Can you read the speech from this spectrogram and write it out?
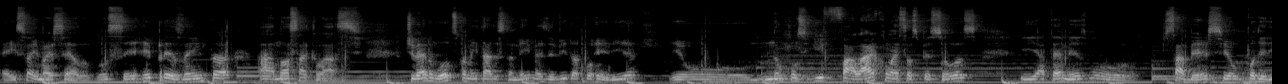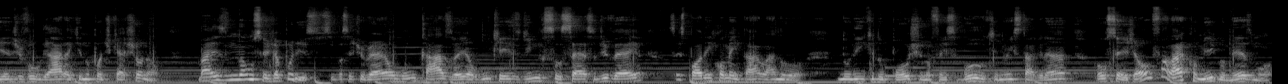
É isso aí, Marcelo. Você representa a nossa classe. Tiveram outros comentários também, mas devido à correria eu não consegui falar com essas pessoas e até mesmo saber se eu poderia divulgar aqui no podcast ou não. Mas não seja por isso. Se você tiver algum caso aí, algum case de insucesso de véia, vocês podem comentar lá no, no link do post no Facebook, no Instagram, ou seja, ou falar comigo mesmo,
